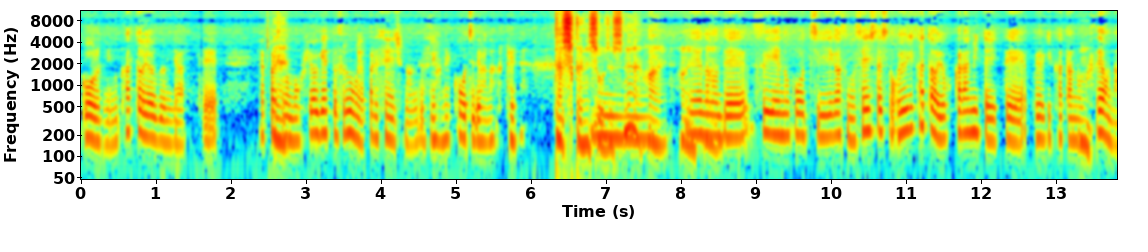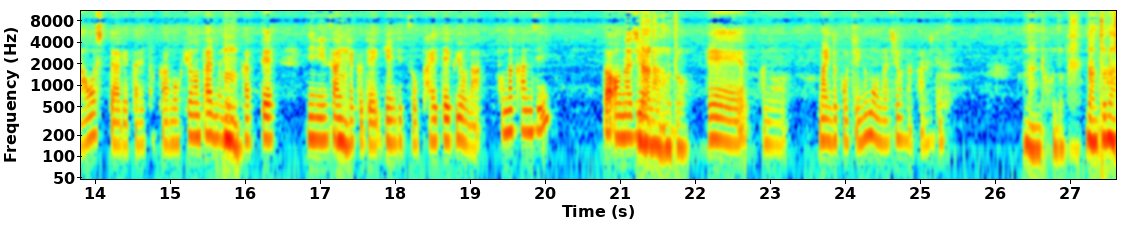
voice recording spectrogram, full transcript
ゴールに向かって泳ぐんであって、やっぱりその目標をゲットするのもやっぱり選手なんですよね、コーチではなくて。確かにそうですね。うんはい。はい。で、なはいので、水泳のコーチがその選手たちの泳ぎ方を横から見ていて、泳ぎ方の癖を直してあげたりとか、目標のタイムに向かって二人三脚で現実を変えていくような、そんな感じが同じような、なるほど。えーあの、マインドコーチングも同じような感じです。なるほど。なんとなく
